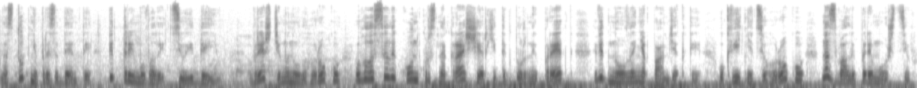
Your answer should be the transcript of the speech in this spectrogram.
Наступні президенти підтримували цю ідею Врешті минулого року оголосили конкурс на кращий архітектурний проект відновлення пам'ятки. У квітні цього року назвали переможців.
